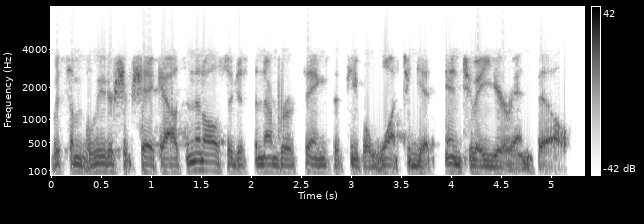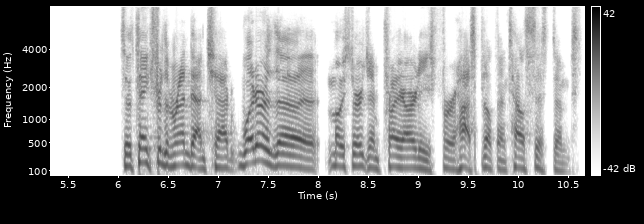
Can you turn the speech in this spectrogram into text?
with some of the leadership shakeouts, and then also just the number of things that people want to get into a year end bill. So, thanks for the rundown, Chad. What are the most urgent priorities for hospitals and health systems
